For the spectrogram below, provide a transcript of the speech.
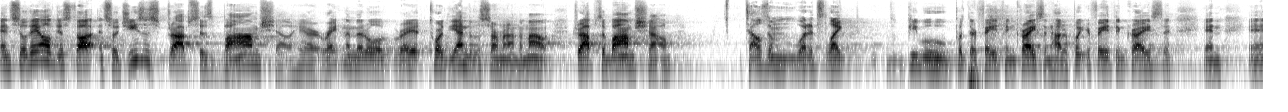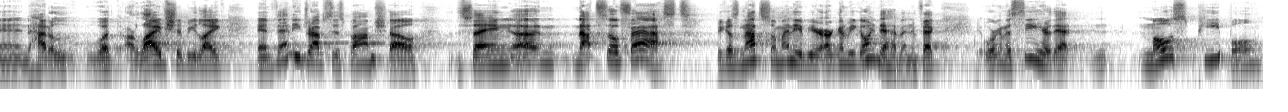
And so they all just thought, and so Jesus drops his bombshell here, right in the middle, of, right toward the end of the Sermon on the Mount, drops a bombshell, tells them what it's like people who put their faith in Christ and how to put your faith in Christ and, and, and how to, what our lives should be like. And then he drops this bombshell saying, uh, not so fast, because not so many of you are going to be going to heaven. In fact, we're going to see here that most people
